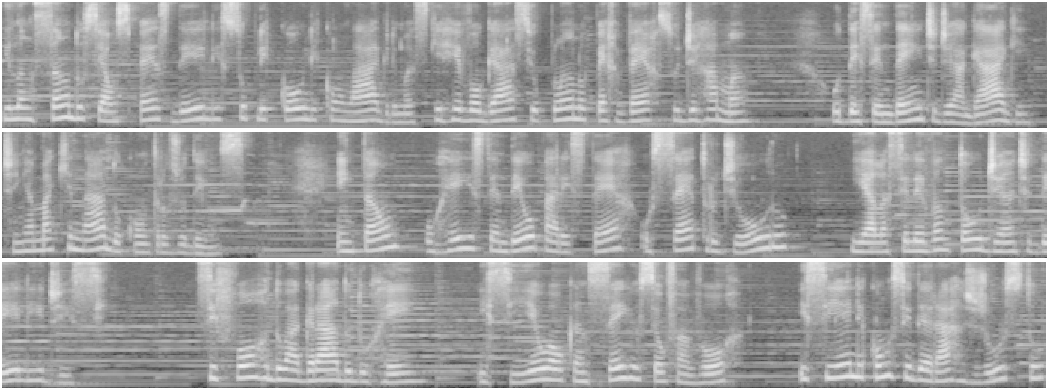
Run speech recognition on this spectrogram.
e, lançando-se aos pés dele, suplicou-lhe com lágrimas que revogasse o plano perverso de Ramã. O descendente de Agag tinha maquinado contra os judeus. Então o rei estendeu para Esther o cetro de ouro e ela se levantou diante dele e disse: Se for do agrado do rei, e se eu alcancei o seu favor, e se ele considerar justo,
